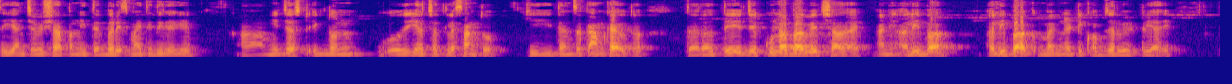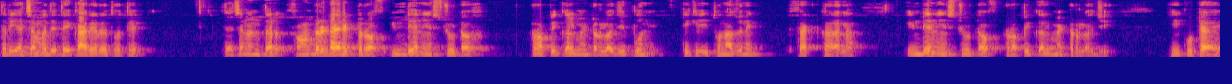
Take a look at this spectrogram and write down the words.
तर यांच्याविषयी आपण इथे बरीच माहिती दिलेली आहे. मी जस्ट एक दोन याच्यातलं सांगतो की त्यांचं काम काय होतं? तर ते जे कुलाबा वेधशाळा आहे आणि अलिबाग अलिबाग मॅग्नेटिक ऑब्झर्वेटरी आहे. तर याच्यामध्ये ते कार्यरत होते. त्याच्यानंतर founder director of Indian Institute of Tropical Meteorology Pune. ठीक आहे इथून अजून एक फॅक्ट कळाला. Indian Institute of Tropical Meteorology ही कुठे आहे?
